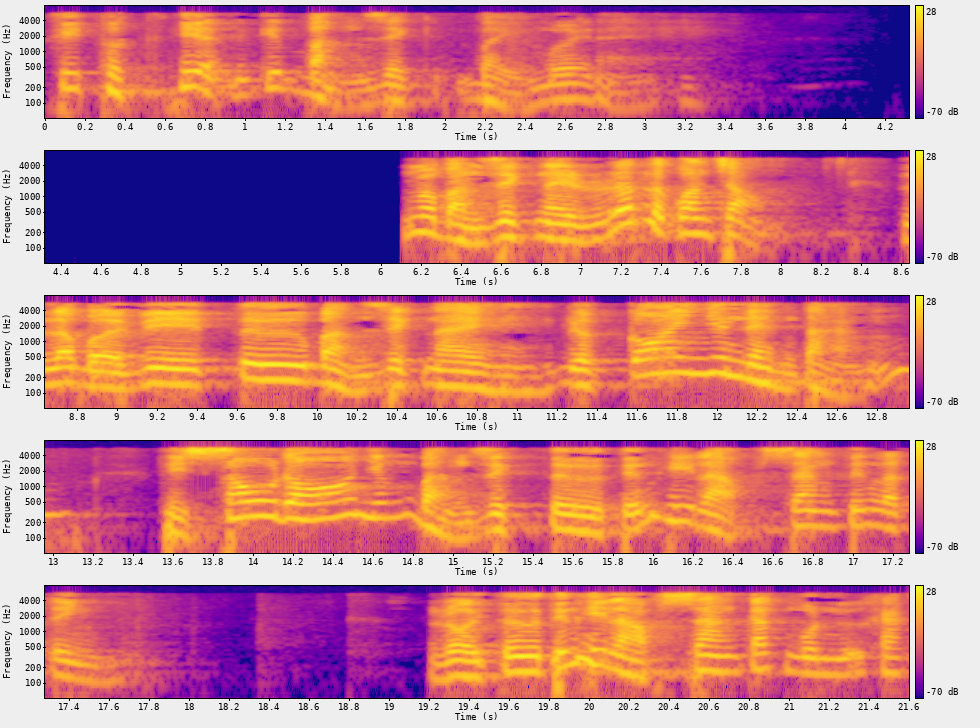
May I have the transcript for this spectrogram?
khi thực hiện cái bản dịch 70 này. Nhưng mà bản dịch này rất là quan trọng là bởi vì từ bản dịch này được coi như nền tảng thì sau đó những bản dịch từ tiếng Hy Lạp sang tiếng Latin rồi từ tiếng Hy Lạp sang các ngôn ngữ khác.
